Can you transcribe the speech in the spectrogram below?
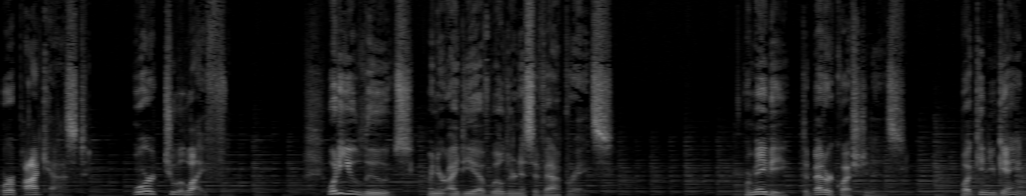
or a podcast, or to a life? What do you lose when your idea of wilderness evaporates? Or maybe the better question is what can you gain?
